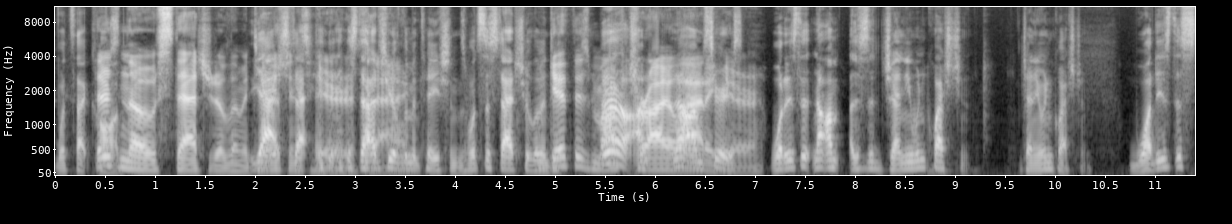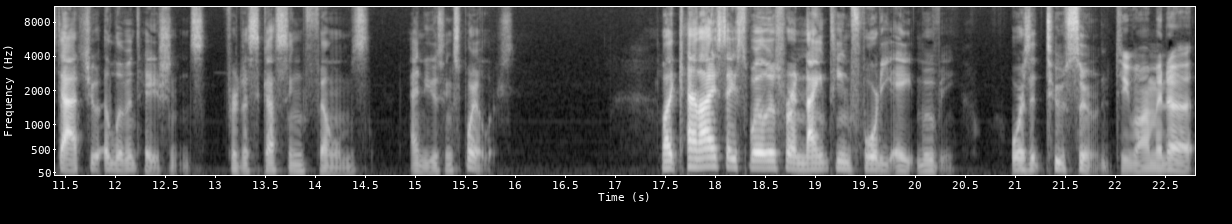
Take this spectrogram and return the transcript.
What's that called? There's no statute of yeah, limitations sta- here. statute of limitations. What's the statute of limitations? Get this No, mock no, no, I'm- trial no, I'm outta serious. here. What is it? No, I'm, this is a genuine question. Genuine question. What is the statute of limitations for discussing films and using spoilers? Like, can I say spoilers for a 1948 movie, or is it too soon? Do you want me to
